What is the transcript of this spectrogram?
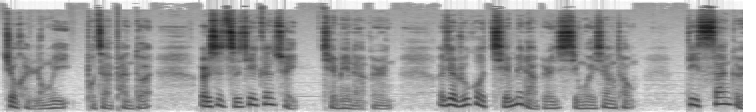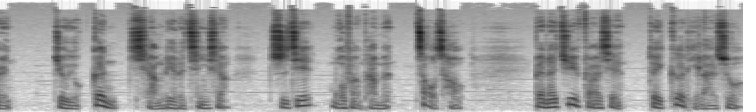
就很容易不再判断，而是直接跟随前面两个人。而且，如果前面两个人行为相同，第三个人就有更强烈的倾向，直接模仿他们，照抄。本来据发现，对个体来说，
